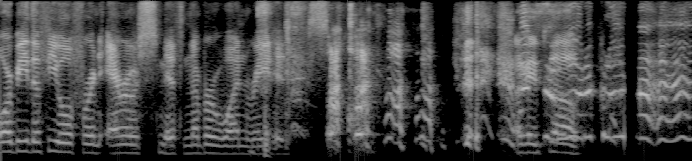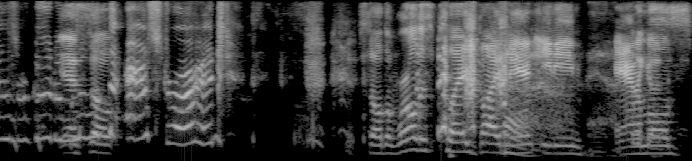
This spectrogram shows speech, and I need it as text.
or be the fuel for an Aerosmith number one rated song. Okay, so- gonna close my eyes, we're gonna Yeah, so- the asteroid. so the world is plagued by Ah, man-eating man. animals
